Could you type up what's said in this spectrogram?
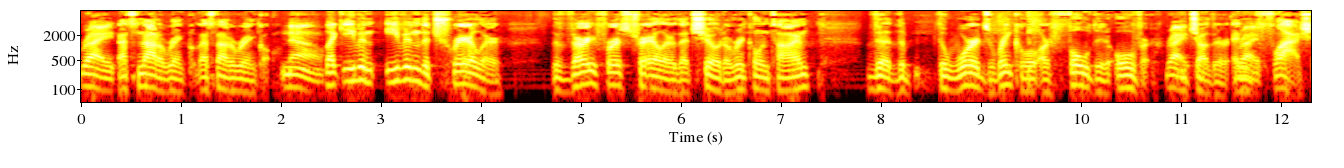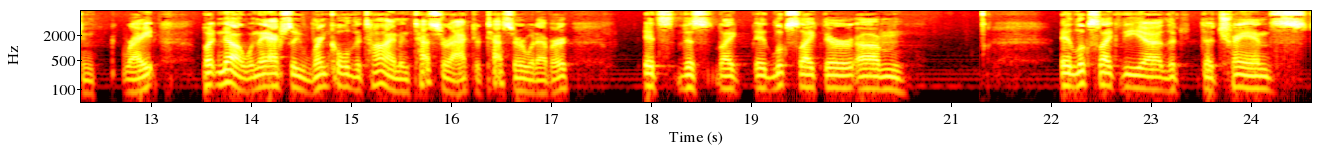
Right? That's not a wrinkle. That's not a wrinkle. No. Like even even the trailer, the very first trailer that showed a wrinkle in time, the the the words wrinkle are folded over Right. each other and Right. flash and right. But no, when they actually wrinkle the time in Tesseract or Tesser or whatever, it's this like it looks like they're um it looks like the uh the the trans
